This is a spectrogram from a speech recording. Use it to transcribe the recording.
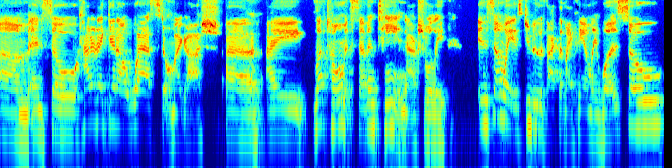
Um, and so how did I get out west? Oh my gosh. Uh, I left home at 17, actually. In some ways, due to the fact that my family was so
